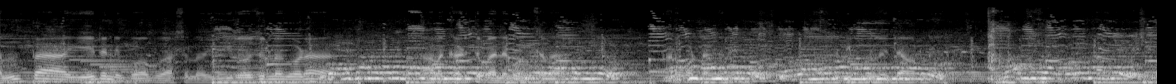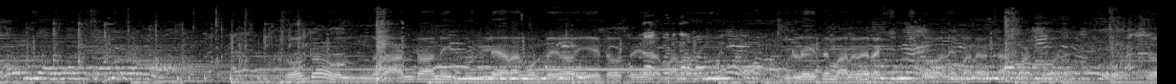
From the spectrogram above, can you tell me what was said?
ఎంత ఏంటండి బాబు? అసలు ఈ రోజుల్లో కూడా అలా కడితే భలే ఉంది కదా. అనుకుంటాను. ఇప్పుడు అయితే ఎవరు? చూద్దాం. రాను రాని గుళ్ళు ఎలా ఉంటాయో ఏటవుతాయో మనం గుళ్ళు అయితే మనమే రక్షించుకోవాలి మనమే కాపాడుకోవాలి. సో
